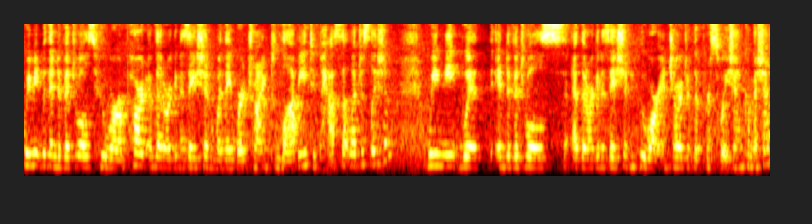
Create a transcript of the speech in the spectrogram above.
We meet with individuals who were a part of that organization when they were trying to lobby to pass that legislation. We meet with individuals at that organization who are in charge of the Dissuasion Commission,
